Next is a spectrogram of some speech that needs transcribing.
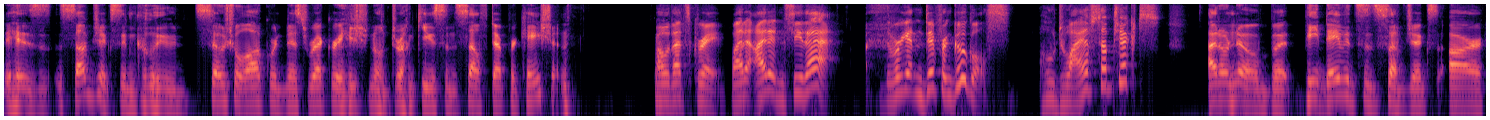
his subjects include social awkwardness, recreational drug use, and self-deprecation. Oh, that's great. Why I didn't see that. We're getting different Googles. Oh, do I have subjects? I don't know, but Pete Davidson's subjects are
